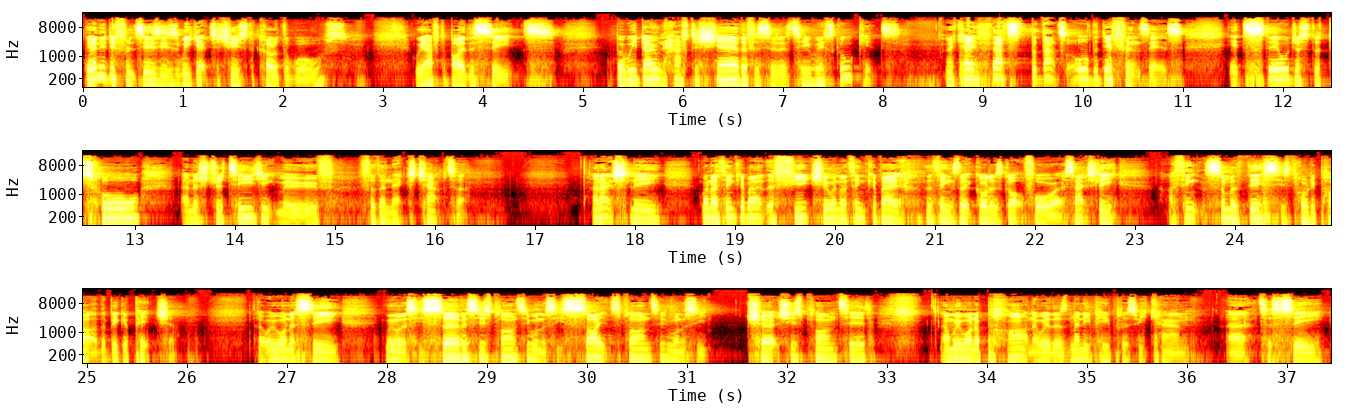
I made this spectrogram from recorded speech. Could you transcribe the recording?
The only difference is is we get to choose the colour of the walls, we have to buy the seats, but we don't have to share the facility with school kids. Okay, that's but that's all the difference is. It's still just a tour and a strategic move for the next chapter. And actually, when I think about the future, when I think about the things that God has got for us, actually, I think some of this is probably part of the bigger picture. That we want to see, we want to see services planted, we want to see sites planted, we want to see churches planted, and we want to partner with as many people as we can uh, to see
